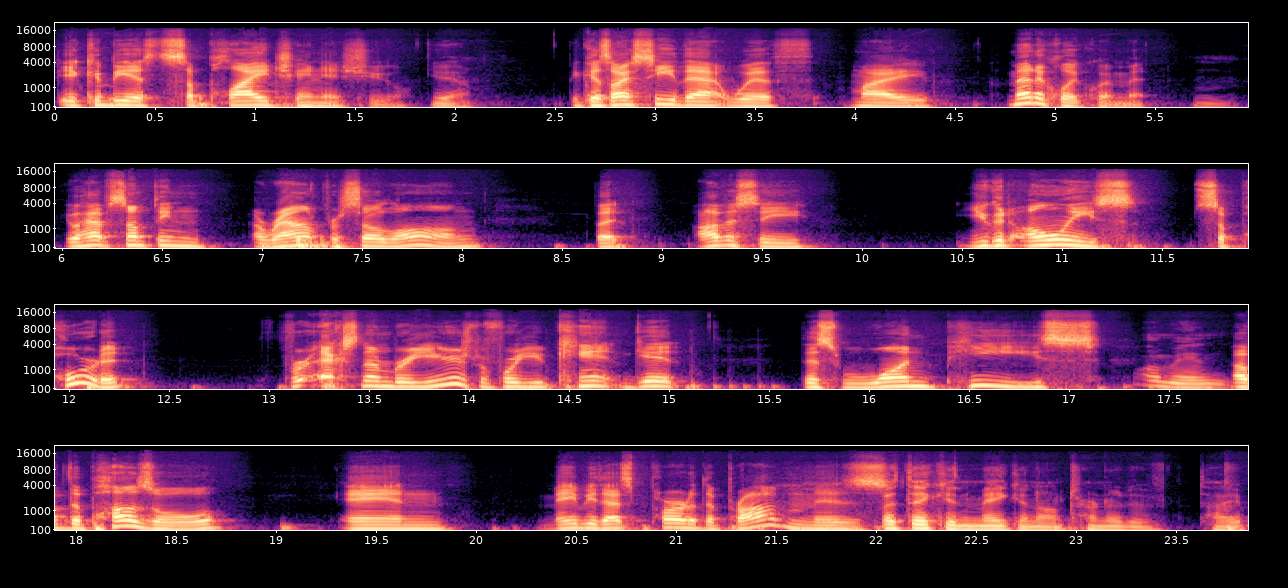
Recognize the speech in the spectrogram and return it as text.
it could be a supply chain issue. Yeah. Because I see that with my medical equipment. Hmm. You'll have something around for so long, but obviously you could only s- support it for X number of years before you can't get this one piece I mean, of the puzzle and maybe that's part of the problem is but they can make an alternative type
